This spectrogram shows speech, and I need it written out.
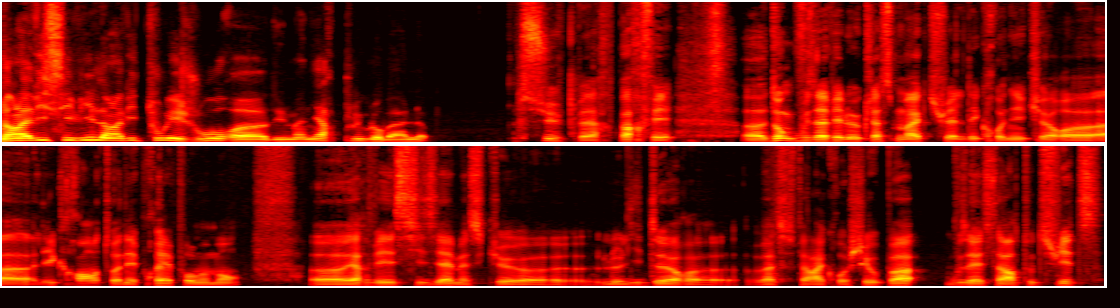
dans la vie civile, dans la vie de tous les jours, euh, d'une manière plus globale. Super, parfait. Euh, donc, vous avez le classement actuel des chroniqueurs euh, à l'écran. Antoine est premier pour le moment. Hervé est sixième. Est-ce que le leader va se faire accrocher ou pas? Vous allez savoir tout de suite.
